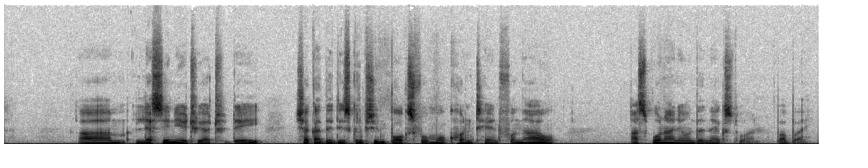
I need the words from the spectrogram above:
um, lesson yethu ya today check out the description box for more content for now. Asibonane on the next one. Bye bye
